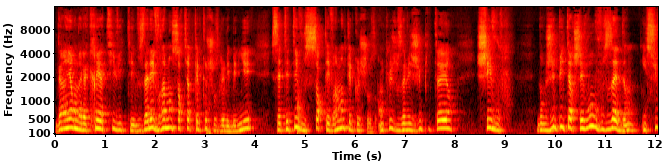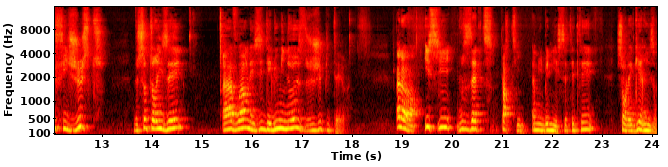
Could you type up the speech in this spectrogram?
Derrière, on a la créativité. Vous allez vraiment sortir quelque chose, le les béliers. Cet été, vous sortez vraiment quelque chose. En plus, vous avez Jupiter chez vous. Donc Jupiter chez vous vous aide. Hein. Il suffit juste de s'autoriser à avoir les idées lumineuses de Jupiter. Alors, ici, vous êtes parti, ami bélier, cet été, sur la guérison.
